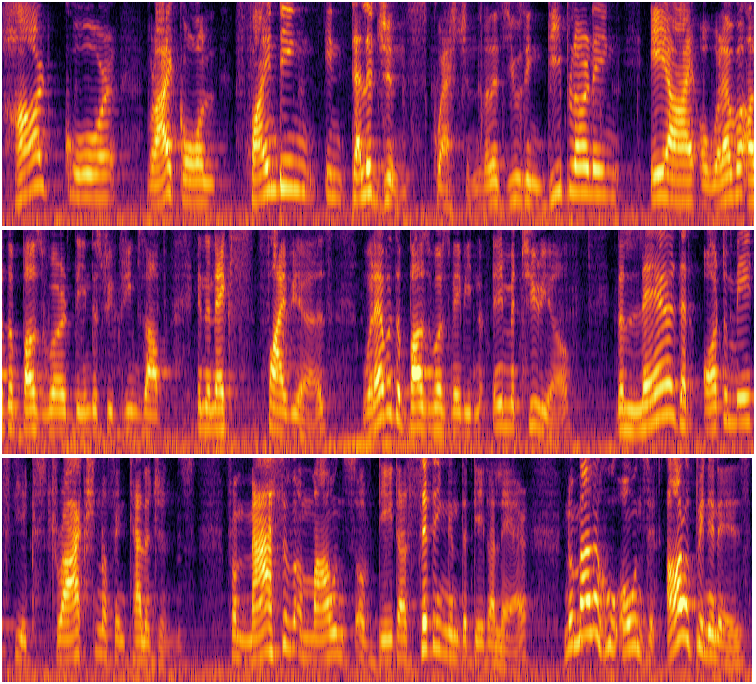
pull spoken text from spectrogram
hardcore, what I call finding intelligence questions, whether it's using deep learning, AI, or whatever other buzzword the industry dreams up in the next five years, whatever the buzzwords may be immaterial, the layer that automates the extraction of intelligence from massive amounts of data sitting in the data layer, no matter who owns it. Our opinion is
